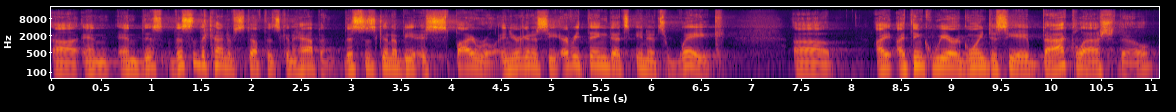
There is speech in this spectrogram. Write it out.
Uh, and and this, this is the kind of stuff that's going to happen. This is going to be a spiral, and you're going to see everything that's in its wake. Uh, I, I think we are going to see a backlash, though,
